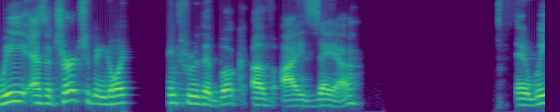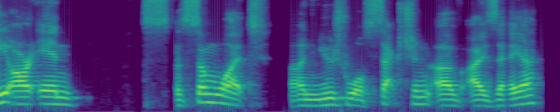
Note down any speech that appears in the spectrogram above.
We as a church have been going through the book of Isaiah, and we are in a somewhat unusual section of Isaiah.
